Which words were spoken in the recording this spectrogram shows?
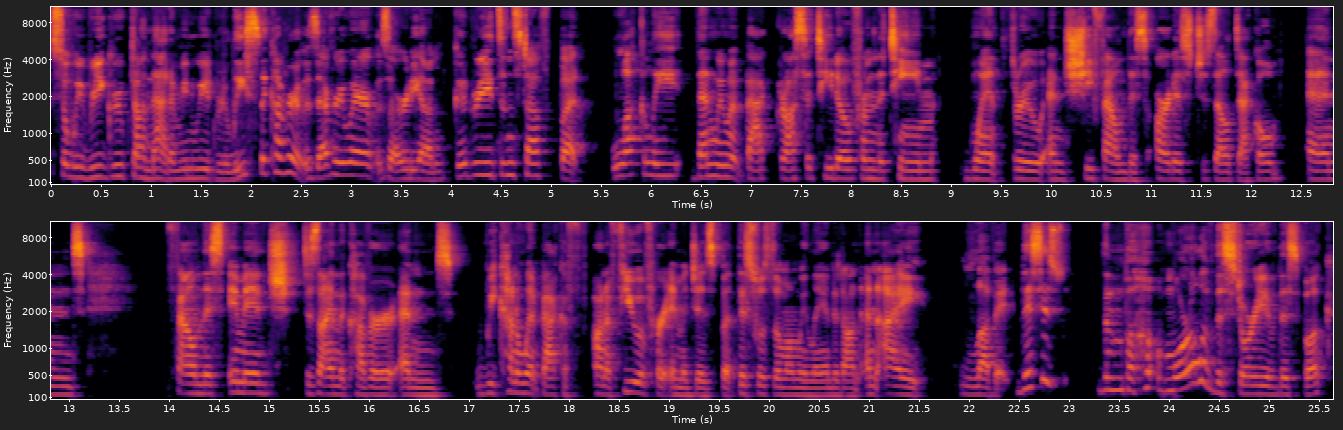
So we regrouped on that. I mean, we had released the cover, it was everywhere, it was already on Goodreads and stuff. But luckily, then we went back. Gracetito from the team went through and she found this artist, Giselle Deckel, and found this image, designed the cover, and we kind of went back on a few of her images, but this was the one we landed on. And I love it. This is the moral of the story of this book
